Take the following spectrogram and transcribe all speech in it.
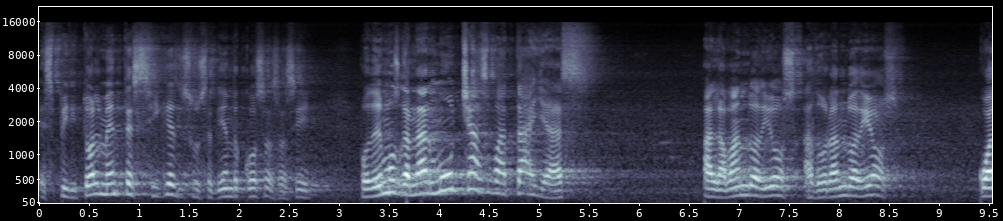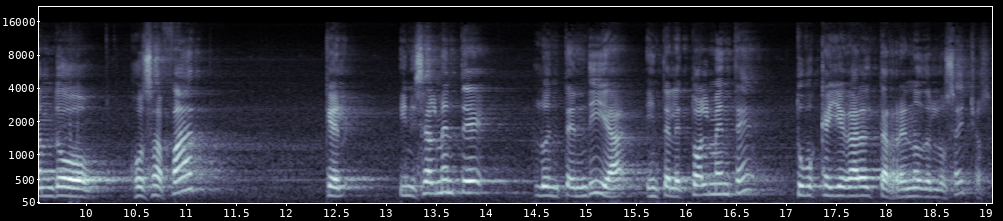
Espiritualmente siguen sucediendo cosas así. Podemos ganar muchas batallas alabando a Dios, adorando a Dios. Cuando Josafat, que inicialmente lo entendía intelectualmente, tuvo que llegar al terreno de los hechos.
